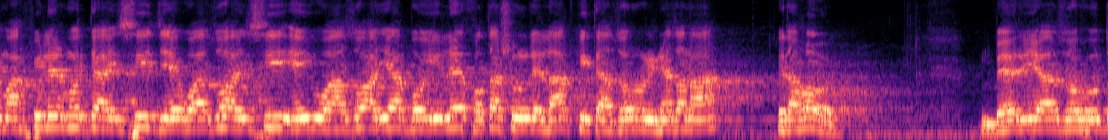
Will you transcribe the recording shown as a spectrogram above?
মাহফিলের মধ্যে আইছি, যে ওয়াজও আইছি, এই ওয়াজও আইয়া বইলে কথা শুনলে লাভ কিতা জরুরি না জানা? এটা হল, বেরিয়া জহুদ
